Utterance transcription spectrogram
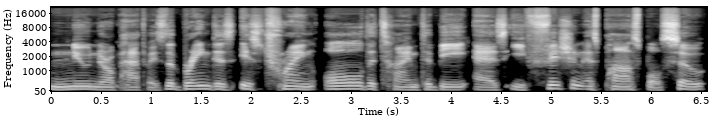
new neural pathways. The brain does is trying all the time to be as efficient as possible. So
